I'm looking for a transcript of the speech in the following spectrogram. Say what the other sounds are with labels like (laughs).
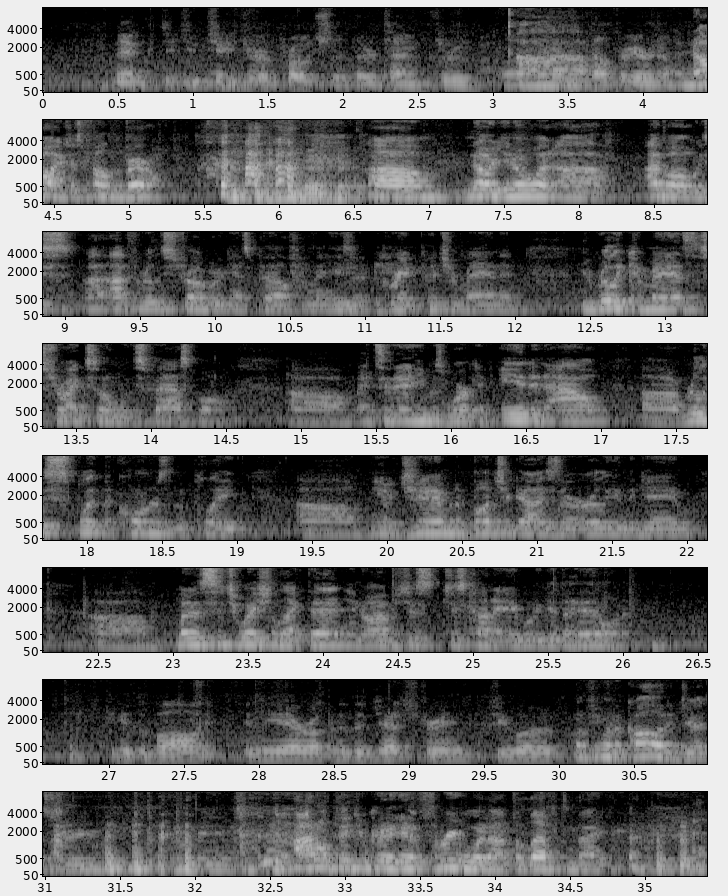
Nick, did you change your approach the third time through uh, against Uh, Pelfrey or no? No, I just found the barrel. (laughs) um, no, you know what? Uh, I've always, I, I've really struggled against Pell. For me, he's a great pitcher, man, and he really commands the strike zone with his fastball. Um, and today he was working in and out, uh, really splitting the corners of the plate. Um, you know, jamming a bunch of guys there early in the game. Um, but in a situation like that, you know, I was just just kind of able to get the head on it. You get the ball in the air up into the jet stream. Do you, uh, Well, if you want to call it a jet stream, (laughs) I mean, I don't think you could have hit a three wood out the left tonight.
